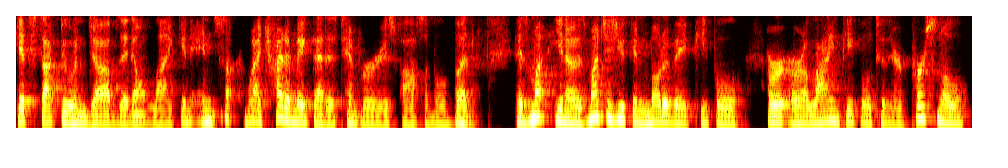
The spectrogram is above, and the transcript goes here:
get stuck doing jobs they don't like. And and so, i try to make that as temporary as possible. But as much you know as much as you can motivate people or, or align people to their personal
